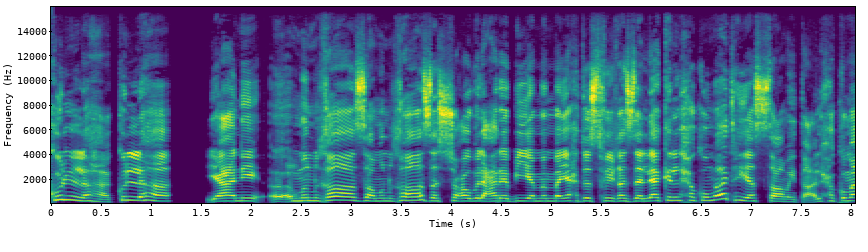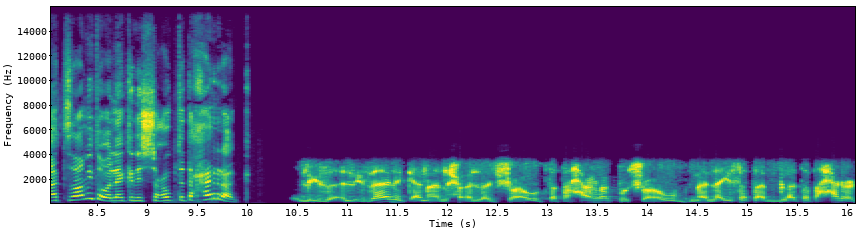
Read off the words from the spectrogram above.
كلها كلها يعني منغاصة منغاصة الشعوب العربية مما يحدث في غزة لكن الحكومات هي الصامتة. الحكومات صامتة ولكن الشعوب تتحرك. لذلك أنا الشعوب تتحرك والشعوب ليست لا تتحرك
